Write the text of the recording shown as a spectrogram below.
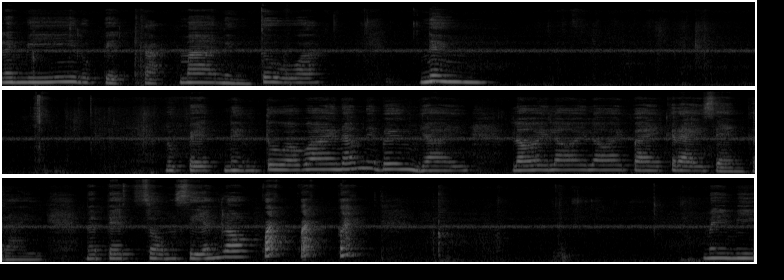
และมีลูกเป็ดกลับมาหนึ่งตัวหนึ่งลูกเป็ด ว่ายน้ำในบึงใหญ่ ลอยลอยลอยไปไกลแสนไกล แม่เป็ดส่งเสียงร้องแวักแวักแวักไม่มี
